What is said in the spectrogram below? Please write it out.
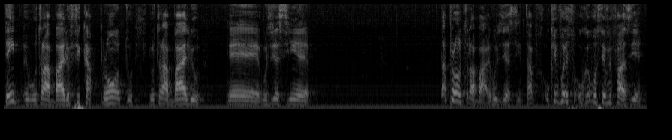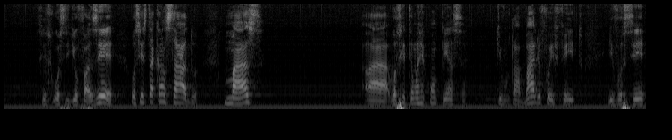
tem o trabalho fica pronto, e o trabalho, é, vamos dizer assim, é, está pronto o trabalho, vamos dizer assim, tá? o, que foi, o que você foi fazer, se você conseguiu fazer, você está cansado, mas ah, você tem uma recompensa, que o trabalho foi feito, e você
